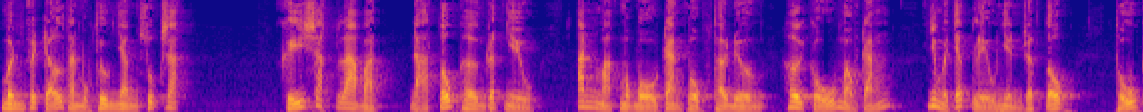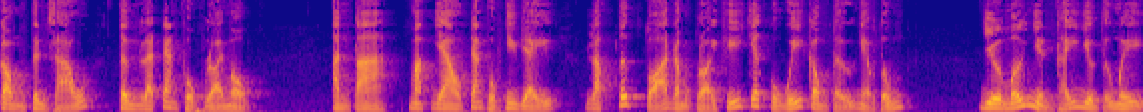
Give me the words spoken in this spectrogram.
mình phải trở thành một thương nhân xuất sắc. Khí sắc la bạch đã tốt hơn rất nhiều. Anh mặc một bộ trang phục thời đường hơi cũ màu trắng, nhưng mà chất liệu nhìn rất tốt. Thủ công tinh xảo, từng là trang phục loại một. Anh ta mặc vào trang phục như vậy lập tức tỏa ra một loại khí chất của quý công tử nghèo túng. Vừa mới nhìn thấy Dương Tử Mi,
